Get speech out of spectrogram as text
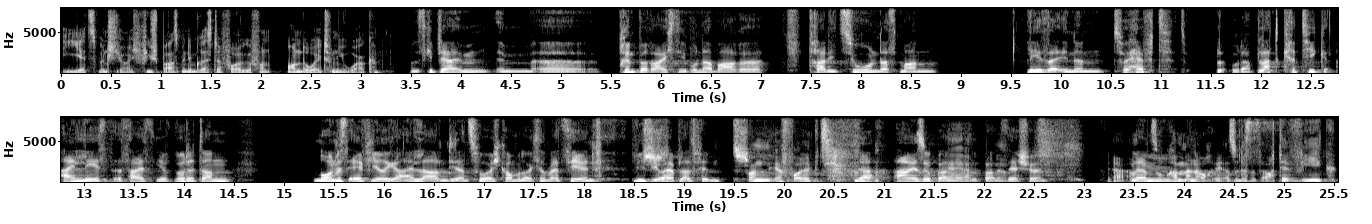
jetzt wünsche ich euch viel Spaß mit dem Rest der Folge von On the Way to New Work. es gibt ja im, im äh, Printbereich die wunderbare Tradition, dass man LeserInnen zur Heft- oder Blattkritik einlässt. Das heißt, ihr würdet dann neun bis elfjährige einladen, die dann zu euch kommen und euch dann erzählen, wie sie euer Blatt finden. Schon erfolgt. Ja, ah, super, ja, ja, super, genau. sehr schön. Ja, und ähm, so kommt man auch, also das ist auch der Weg,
